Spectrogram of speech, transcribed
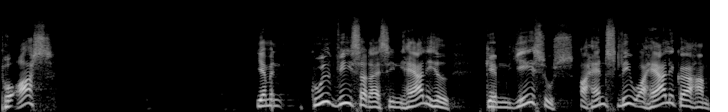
på os. Jamen, Gud viser dig sin herlighed gennem Jesus og hans liv og herliggør ham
